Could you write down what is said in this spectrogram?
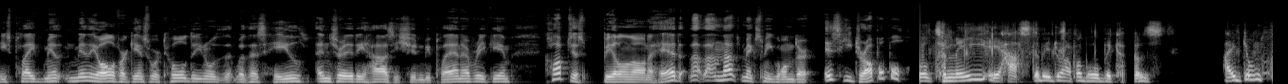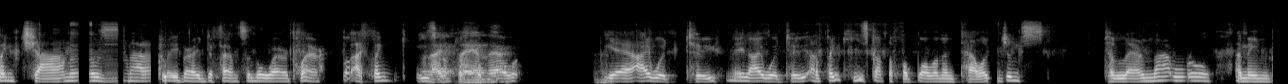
He's played nearly all of our games. We're told, you know, that with his heel injury that he has, he shouldn't be playing every game. Klopp just bailing on ahead, that, and that makes me wonder: is he droppable? Well, to me, he has to be droppable because I don't think Can is naturally a very defensive aware player, but I think he's got the football. There? Yeah, I would too, Neil. I would too. I think he's got the football and intelligence to learn that role. I mean,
